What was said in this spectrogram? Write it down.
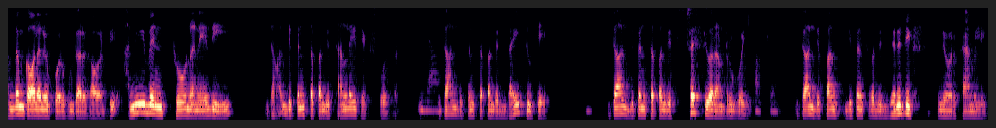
అందం కావాలని కోరుకుంటారు కాబట్టి అన్ఈవెన్ టోన్ అనేది it all depends upon the sunlight exposure. It all depends upon the diet you take it all depends upon the stress your undergoing okay it all depends depends upon the genetics in your family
